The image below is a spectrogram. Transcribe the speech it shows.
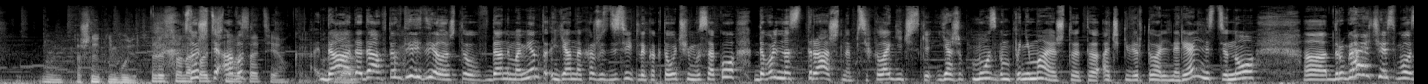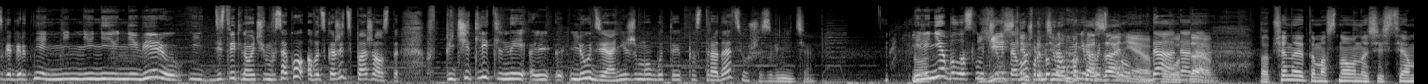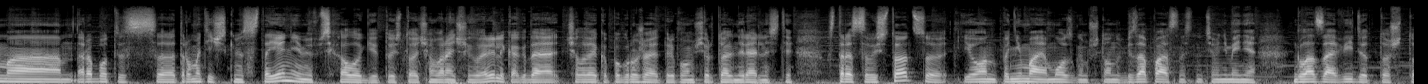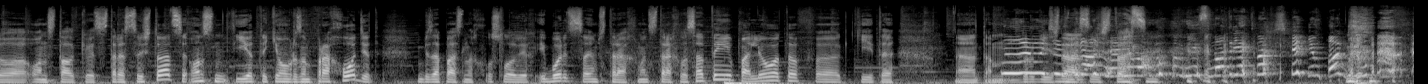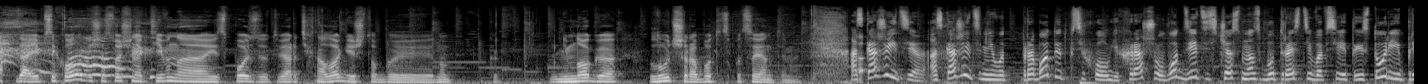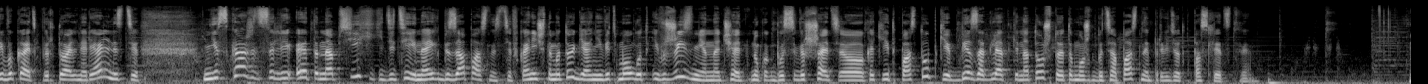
ну, тошнить не будет. Плюс вы Слушайте, а на вот- высоте. Да, Да. да, да, в том-то и дело, что в данный момент я нахожусь действительно как-то очень высоко, довольно страшно психологически. Я же мозгом понимаю, что это очки виртуальной реальности, но э, другая часть мозга говорит, не, не, не, не, не верю, и действительно очень высоко. А вот скажите, пожалуйста, впечатлительные э, люди, они же могут и пострадать, уж извините. Или не было случаев Есть того, ли чтобы кому-нибудь противопоказания? плохо? Да, да, да. да. Вообще на этом основана система работы с э, травматическими состояниями в психологии, то есть то, о чем вы раньше говорили, когда человека погружают при помощи виртуальной реальности в стрессовую ситуацию, и он, понимая мозгом, что он в безопасности, но тем не менее глаза видят то, что он сталкивается с стрессовой ситуацией, он ее таким образом проходит в безопасных условиях и борется со своим страхом. Это страх высоты, полетов, э, какие-то э, там другие стрессовые ситуации. Не смотреть вообще не могу. Да, и психологи сейчас очень активно используют VR-технологии, чтобы ну, немного лучше работать с пациентами. А скажите, а скажите мне, вот работают психологи, хорошо, вот дети сейчас у нас будут расти во всей этой истории, привыкать к виртуальной реальности. Не скажется ли это на психике детей, на их безопасности? В конечном итоге они ведь могут и в жизни начать, ну, как бы совершать э, какие-то поступки без оглядки на то, что это может быть опасно и приведет к последствиям.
